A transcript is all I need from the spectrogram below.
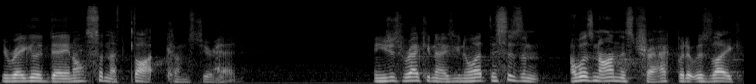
your regular day, and all of a sudden a thought comes to your head. And you just recognize, you know what, this isn't, I wasn't on this track, but it was like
